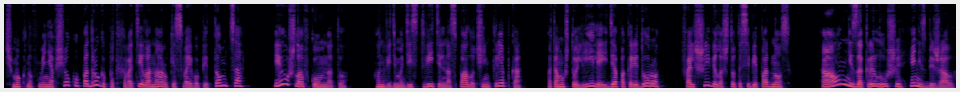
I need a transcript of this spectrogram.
Чмокнув меня в щеку, подруга подхватила на руки своего питомца и ушла в комнату. Он, видимо, действительно спал очень крепко, потому что Лиля, идя по коридору, фальшивила что-то себе под нос, а он не закрыл уши и не сбежал.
